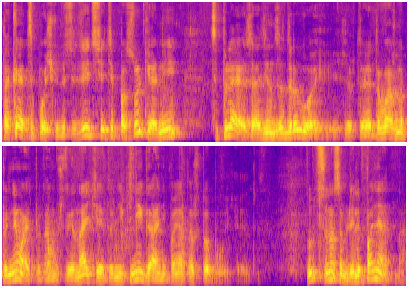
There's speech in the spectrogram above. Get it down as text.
такая цепочка. То есть здесь все эти посуки, они цепляются один за другой. Это важно понимать, потому что иначе это не книга, а непонятно что получается. Тут все на самом деле понятно.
